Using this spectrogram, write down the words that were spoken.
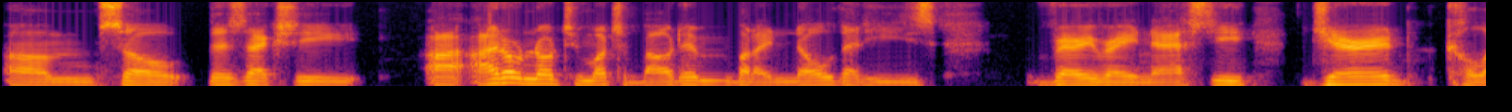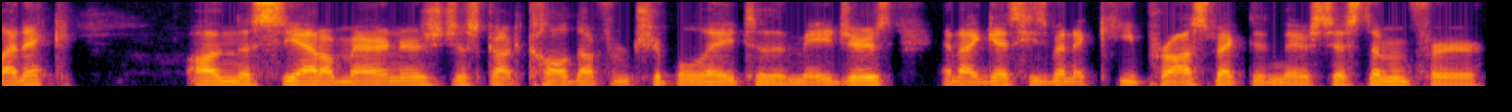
um, so there's actually, I, I don't know too much about him, but I know that he's very, very nasty. Jarred Kelenic on the Seattle Mariners just got called up from AAA to the majors, and I guess he's been a key prospect in their system for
